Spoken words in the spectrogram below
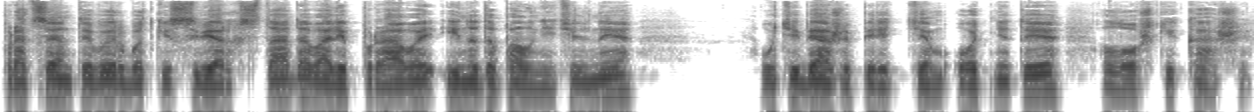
Проценты выработки сверх 100 давали право и на дополнительные, у тебя же перед тем отнятые ложки каши.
